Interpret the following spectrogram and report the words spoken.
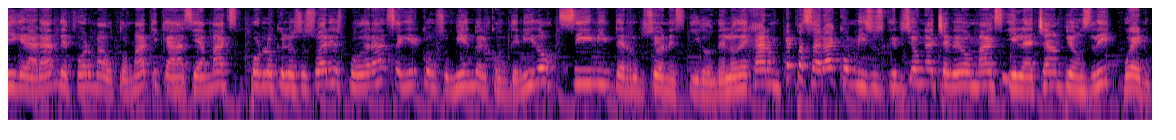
migrarán de forma automática hacia Max, por lo que los usuarios podrán seguir consumiendo el contenido sin interrupciones. ¿Y dónde lo dejaron? ¿Qué pasará con mi suscripción HBO Max y la Champions League? Bueno,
